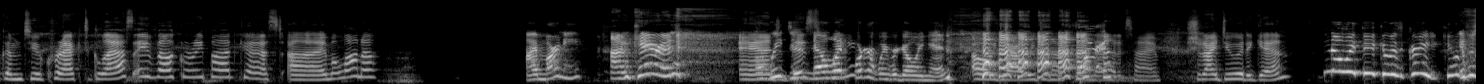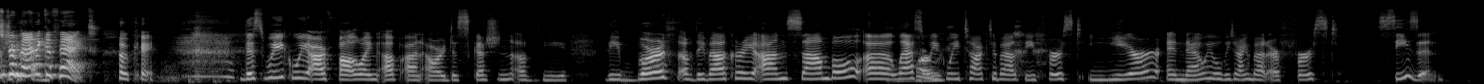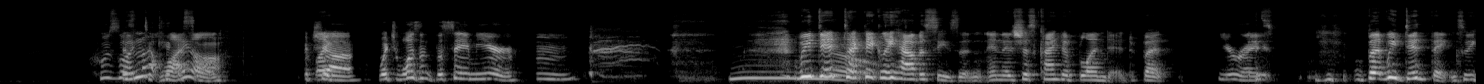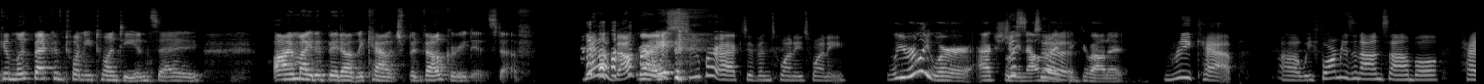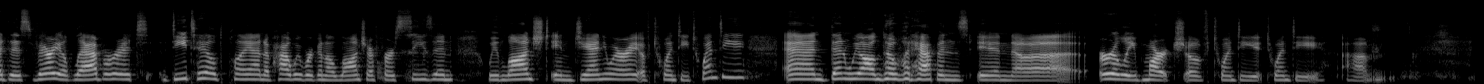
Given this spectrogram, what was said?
Welcome to Cracked Glass, a Valkyrie podcast. I'm Alana. I'm Marnie. I'm Karen. And we didn't this know what order we were going in. Oh yeah, we did not plan ahead of time. Should I do it again? No, I think it was great. Go It was dramatic effect. Okay. This week we are following up on our discussion of the the birth of the Valkyrie ensemble. Uh, last week we talked about the first year, and now we will be talking about our first season. Who's like Isn't to that kick us wild? off? Which, Like- uh, which wasn't the same year. Hmm. We did No. technically have a season, and it's just kind of blended, but You're right. but we did things. We can look back in 2020 and say, I might have been on the couch, but Valkyrie did stuff. Yeah, Valkyrie Right? was super active in 2020. We really were, actually, Just now that I think about it. recap uh, we formed as an ensemble had this very elaborate detailed plan of how we were going to launch our first season. We launched in january of 2020 and then we all know what happens in uh, early march of 2020 um,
